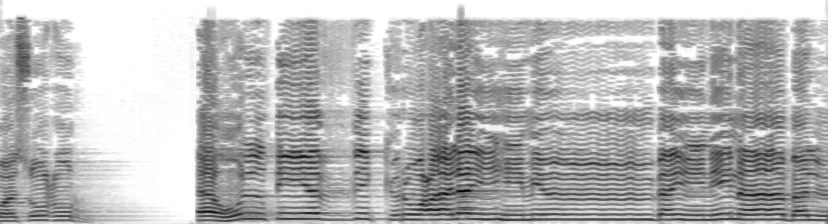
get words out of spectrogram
وسعر ألقي الذكر عليه من بيننا بل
